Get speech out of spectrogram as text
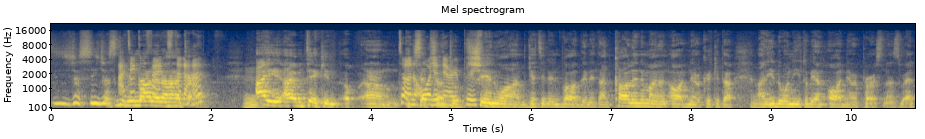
He- He's just, he's just I giving take Marlon offense hard to time. That. I, am taking uh, um, exception to person. Shane Warne getting involved in it and calling the man an ordinary cricketer and you don't need to be an ordinary person as well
